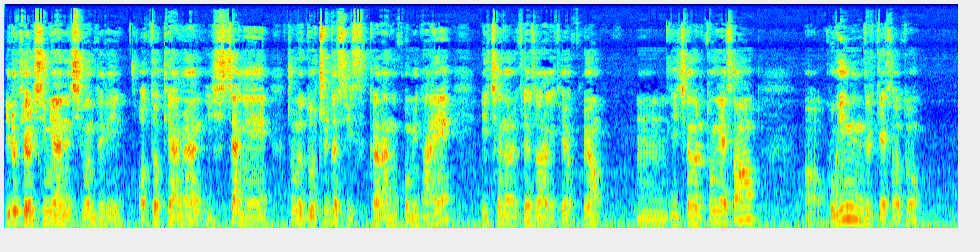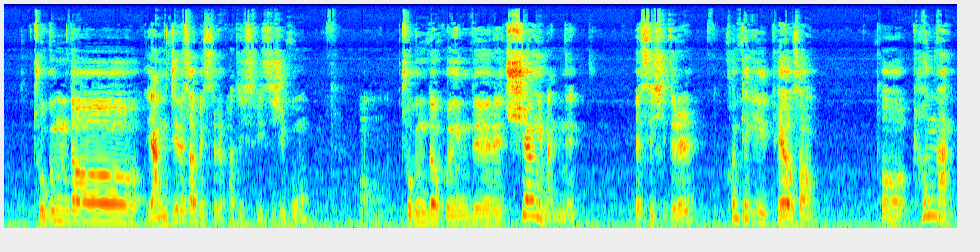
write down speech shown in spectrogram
이렇게 열심히 하는 직원들이 어떻게 하면 이 시장에 좀 더 노출될 수 있을까라는 고민하에 이 채널을 개설하게 되었고요. 음, 이 채널을 통해서 어, 고객님들께서도 조금 더 양질의 서비스를 받으실 수 있으시고 어, 조금 더 고객님들의 취향에 맞는 SC들을 컨택이 되어서 더 편한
